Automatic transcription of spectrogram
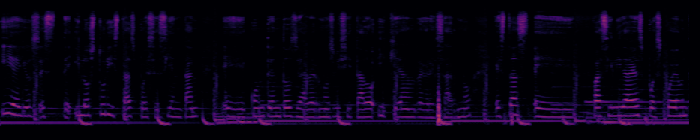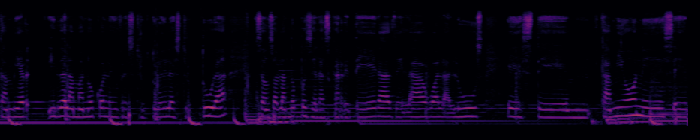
y ellos este, y los turistas pues se sientan eh, contentos de habernos visitado y quieran regresar no estas eh, facilidades pues pueden también ir de la mano con la infraestructura y la estructura. Estamos hablando pues de las carreteras del agua la luz este camiones eh,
